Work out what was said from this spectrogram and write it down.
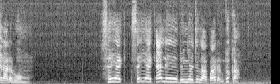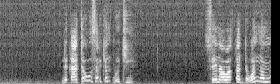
ina da ruwanmu. Sai ya ƙyale don ya ji labarin duka. Niƙatau sarkin ɗoki. Sai na watsar da wannan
